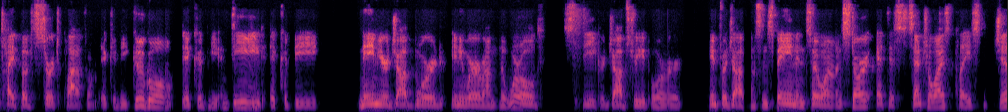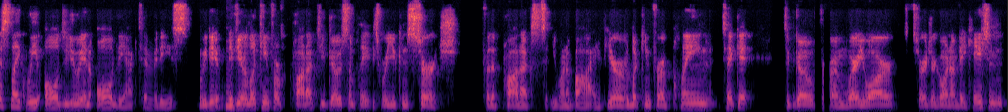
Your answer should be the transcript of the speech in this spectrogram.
type of search platform. It could be Google, it could be Indeed, it could be name your job board anywhere around the world, Seek or JobStreet or InfoJobs in Spain and so on. Start at this centralized place, just like we all do in all of the activities we do. Hmm. If you're looking for a product, you go someplace where you can search for the products that you want to buy. If you're looking for a plane ticket, to go from where you are, search you're going on vacation.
